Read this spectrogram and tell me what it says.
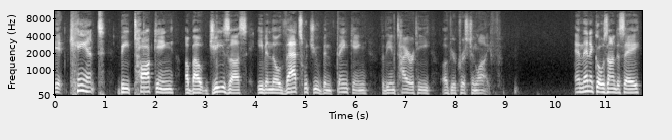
it can't be talking about Jesus even though that's what you've been thinking for the entirety of your Christian life. And then it goes on to say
